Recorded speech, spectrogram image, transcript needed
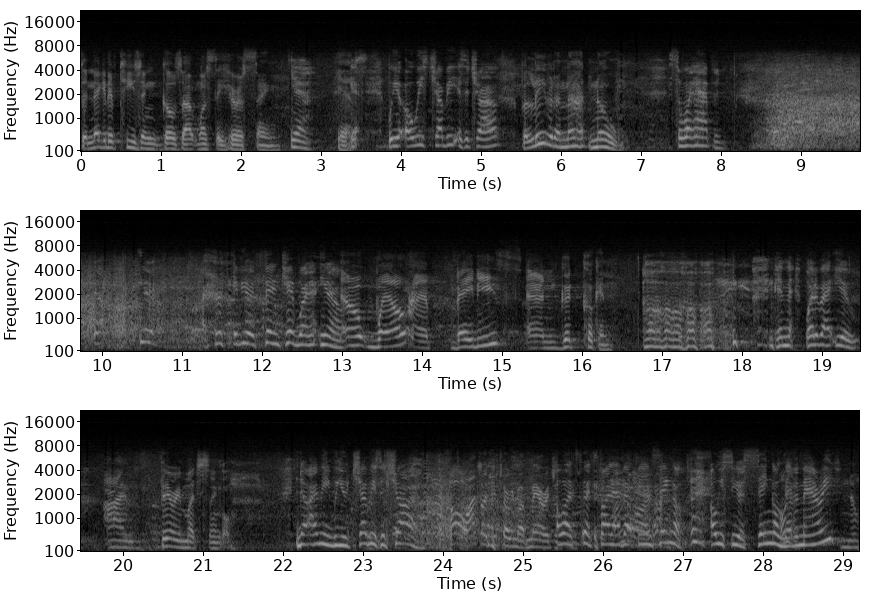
the negative teasing goes out once they hear us sing. Yeah. Yes. Yeah. Were you always chubby as a child? Believe it or not, no. So what happened? Yeah, you know, if you're a thin kid, what you know? Oh, well, uh, babies and good cooking. Oh, and what about you? I'm very much single. No, I mean, were you chubby as a child? Oh, I thought you were talking about marriage. Oh, let's, things. let's find out about being single. Oh, you see, you're single, Oh, never yeah. married? No,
